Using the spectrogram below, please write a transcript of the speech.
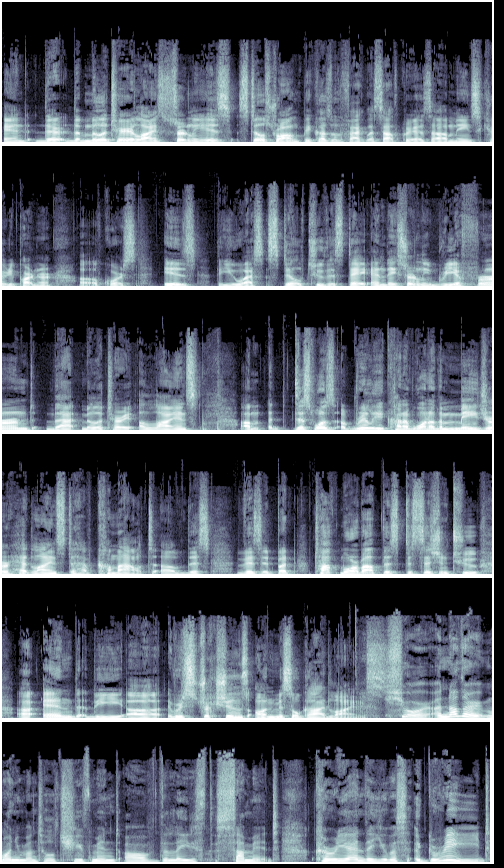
And the, the military alliance certainly is still strong because of the fact that South Korea's uh, main security partner, uh, of course, is the U.S. still to this day. And they certainly reaffirmed that military alliance. Um, this was really kind of one of the major headlines to have come out of this visit. But talk more about this decision to uh, end the uh, restrictions on missile guidelines. Sure. Another monumental achievement of the latest summit. Korea and the U.S. agreed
